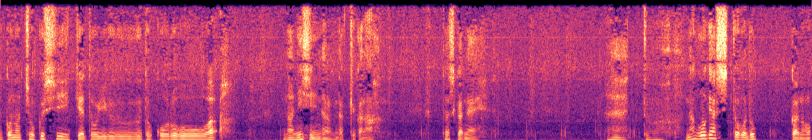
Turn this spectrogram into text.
ー、この直視池というところは何市になるんだっけかな。確かね、えー、っと、名古屋市とどっかの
